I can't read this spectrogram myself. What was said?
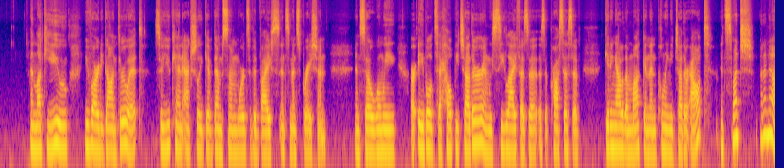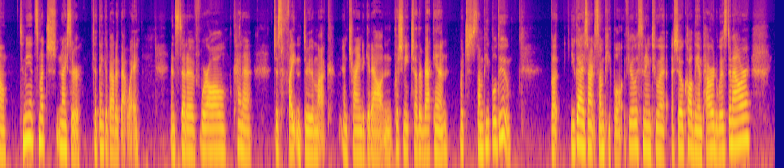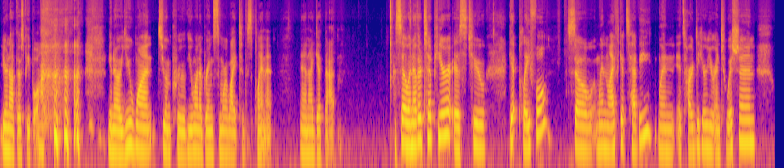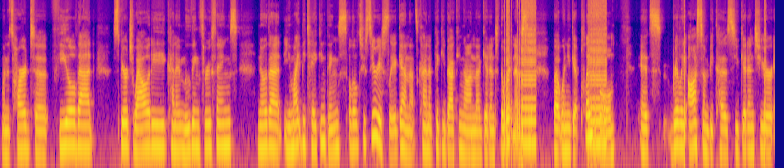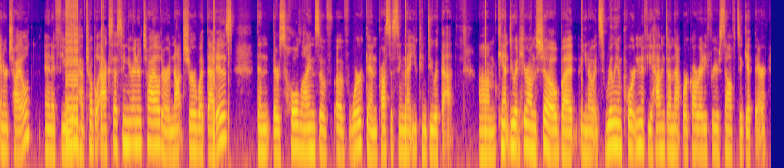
And lucky you, you've already gone through it. So you can actually give them some words of advice and some inspiration. And so when we are able to help each other and we see life as a, as a process of getting out of the muck and then pulling each other out, it's much, I don't know, to me, it's much nicer to think about it that way instead of we're all kind of just fighting through the muck and trying to get out and pushing each other back in, which some people do. But you guys aren't some people. If you're listening to a, a show called The Empowered Wisdom Hour, you're not those people. you know, you want to improve, you want to bring some more light to this planet. And I get that. So, another tip here is to get playful. So, when life gets heavy, when it's hard to hear your intuition, when it's hard to feel that spirituality, kind of moving through things, know that you might be taking things a little too seriously. Again, that's kind of piggybacking on the get into the witness. But when you get playful, it's really awesome because you get into your inner child. And if you have trouble accessing your inner child or are not sure what that is, then there's whole lines of, of work and processing that you can do with that. Um, can't do it here on the show, but you know it's really important if you haven't done that work already for yourself to get there.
